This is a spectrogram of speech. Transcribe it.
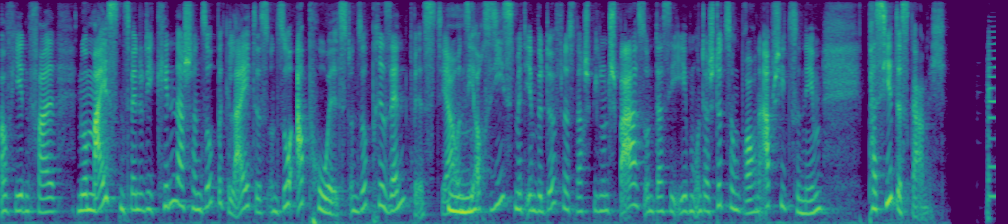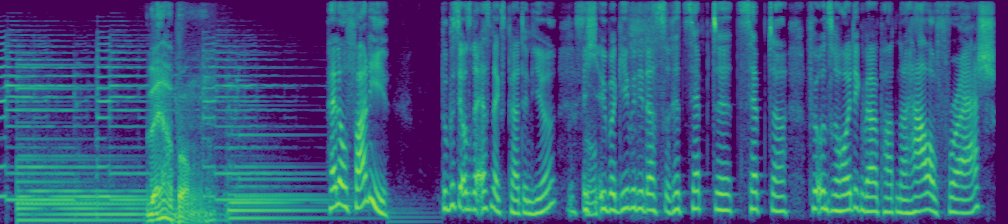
Auf jeden Fall. Nur meistens, wenn du die Kinder schon so begleitest und so abholst und so präsent bist, ja, und sie auch siehst mit ihrem Bedürfnis nach Spiel und Spaß und dass sie eben Unterstützung brauchen, Abschied zu nehmen, passiert es gar nicht. Werbung, Hello Funny. Du bist ja unsere Essenexpertin hier. So. Ich übergebe dir das Rezepte-Zepter für unsere heutigen Werbepartner HelloFresh.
